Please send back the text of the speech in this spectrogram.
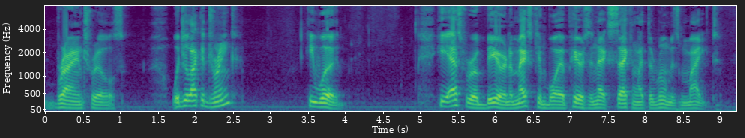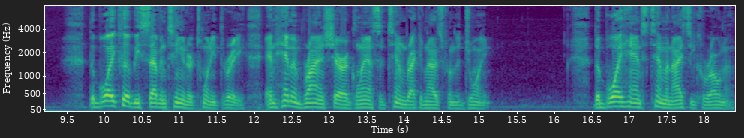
Brian trills. Would you like a drink? He would. He asks for a beer, and a Mexican boy appears the next second like the room is mic'd. The boy could be 17 or 23, and him and Brian share a glance that Tim recognizes from the joint. The boy hands Tim an icy Corona.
